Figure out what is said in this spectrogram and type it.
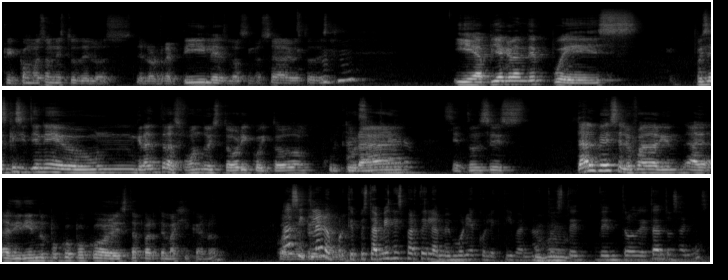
Que como son estos de los, de los reptiles, los dinosaurios, todo esto. Y a pie grande, pues, pues es que sí tiene un gran trasfondo histórico y todo, cultural. Ah, sí, claro. Entonces, tal vez se le fue adhiriendo, poco a poco esta parte mágica, ¿no? Ah, sí, claro, porque pues también es parte de la memoria colectiva, ¿no? Entonces, de- dentro de tantos años.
